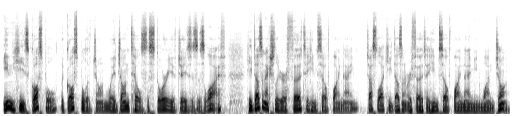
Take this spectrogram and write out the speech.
in his gospel, the Gospel of John, where John tells the story of Jesus' life, he doesn't actually refer to himself by name, just like he doesn't refer to himself by name in 1 John.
